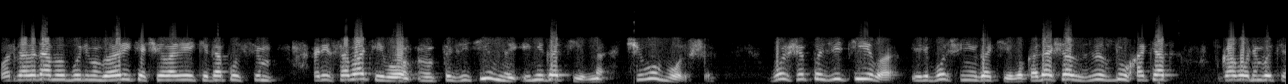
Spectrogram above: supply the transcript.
Вот когда мы будем говорить о человеке, допустим, рисовать его позитивно и негативно, чего больше? Больше позитива или больше негатива? Когда сейчас звезду хотят кого-нибудь э,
